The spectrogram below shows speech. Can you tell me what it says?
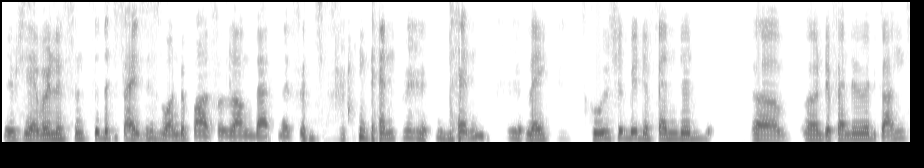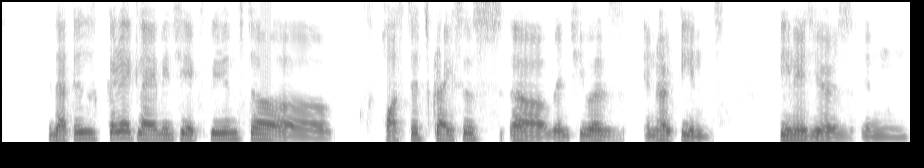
If she ever listens to this i just want to pass along that message. Then then like schools should be defended uh, uh, defended with guns. That is correct. Like i mean she experienced a hostage crisis uh, when she was in her teens, teenage years. In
